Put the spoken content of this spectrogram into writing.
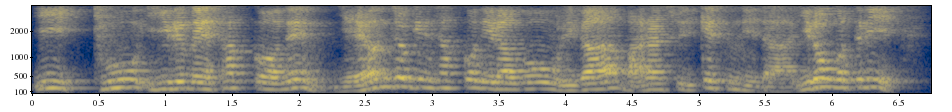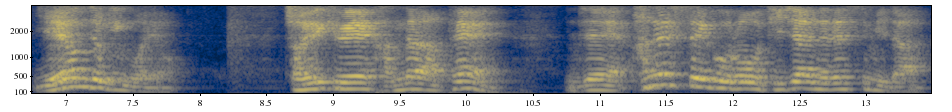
이 두 이름의 사건은 예언적인 사건이라고 우리가 말할 수 있겠습니다. 이런 것들이 예언적인 거예요. 저희 교회 강단 앞에 이제 하늘색으로 디자인을 했습니다.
